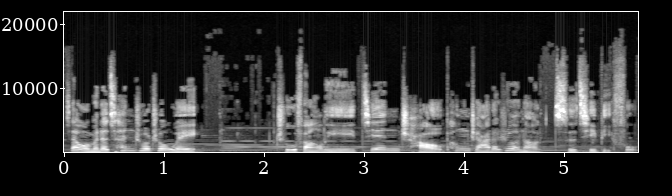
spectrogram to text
在我们的餐桌周围，厨房里煎炒烹炸的热闹此起彼伏。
